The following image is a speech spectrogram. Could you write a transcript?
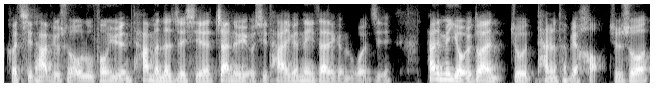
和其他，比如说欧陆风云他们的这些战略游戏，它一个内在的一个逻辑。它里面有一段就谈的特别好，就是说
